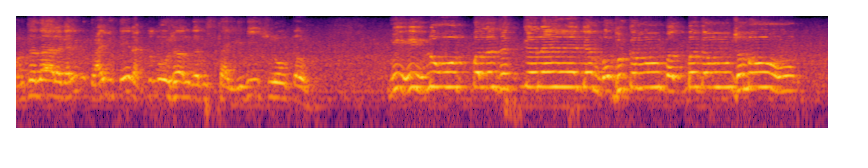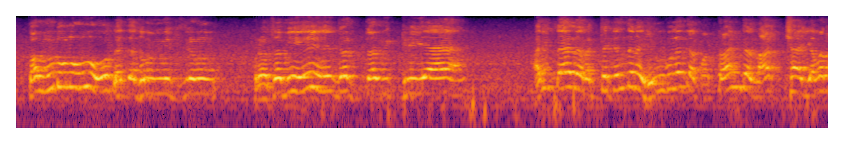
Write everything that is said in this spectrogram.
పంచదార కలిపి త్రాగితే రక్తదోషాలు గరిస్తాయి. ఇది శ్లోకం. నీలోత్పల చక్కరాజ మధుకం పద్మకం సమో తండులోదక సమ్మిశ్రం ప్రసమే రక్త విక్రియ హరితాళ రక్తచందన హింగులక పత్రాంగ లాక్ష యవర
